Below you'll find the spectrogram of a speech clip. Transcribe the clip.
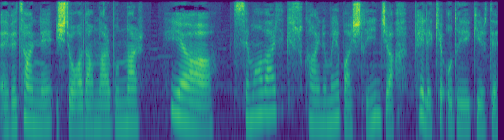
Evet anne işte o adamlar bunlar. Ya Semaverdeki su kaynamaya başlayınca Peleke odaya girdi.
